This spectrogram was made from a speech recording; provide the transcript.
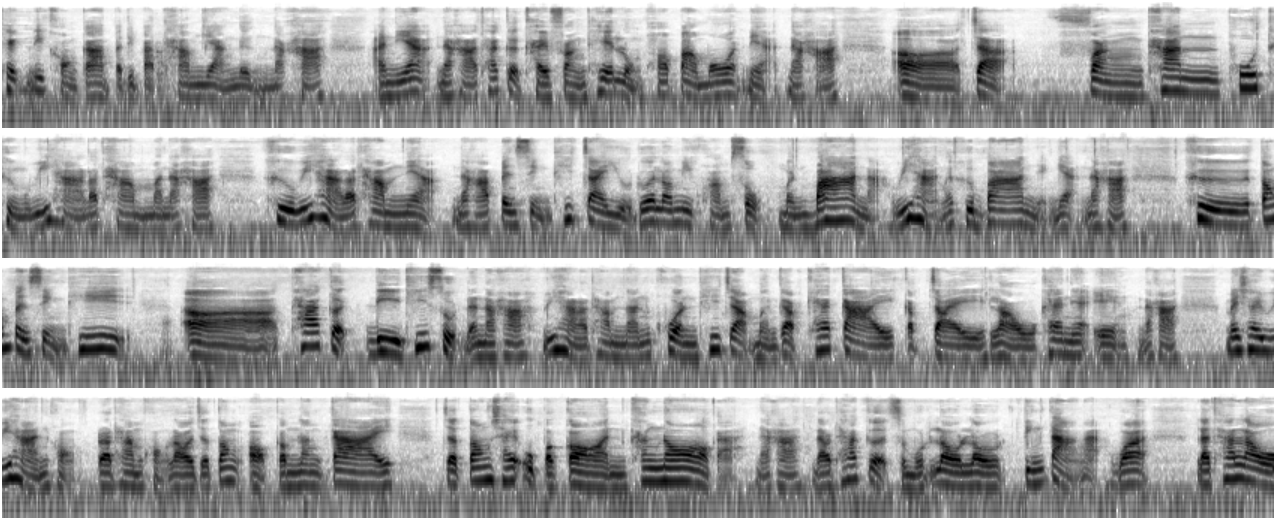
เทคนิคของการปฏิบัติธรรมอย่างหนึ่งนะคะ อันเนี้ยนะคะถ้าเกิดใครฟังเทศหลวงพ่อปาโมดเนี่ยนะคะเอ่อจะฟังท่านพูดถึงวิหารธรรมมานะคะ คือวิหารธรรมเนี่ยนะคะเป็นสิ่งที่ใจอยู่ด้วยแล้วมีความสุขเหมือนบ้านอะวิหารก็คือบ้านอย่างเงี้ยนะคะ คือต้องเป็นสิ่งที่ ถ้าเกิดดีที่สุดนะคะ วิหารธรรมนั้นควรที่จะเหมือนกับแค่กายกับใจเราแค่นี้เองนะคะ ไม่ใช่วิหารของประธรรมของเราจะต้องออกกำลังกาย จะต้องใช้อุปกรณ์ข้างนอกอะนะคะ แล้วถ้าเกิดสมมติเราเราติ้งต่างอะว่า แล้วถ้าเรา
